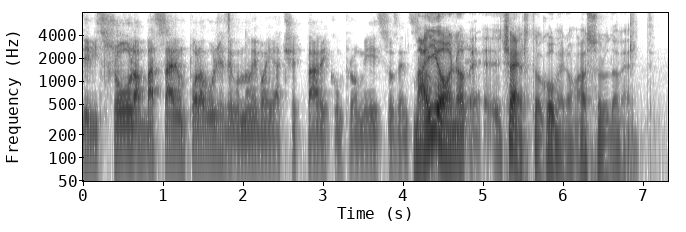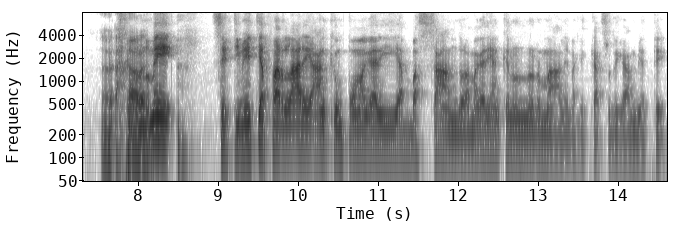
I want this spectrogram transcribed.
devi solo abbassare un po' la voce, secondo me puoi accettare il compromesso senza... Ma io no, eh, certo, come no, assolutamente. Secondo me se ti metti a parlare anche un po' magari abbassandola, magari anche non normale, ma che cazzo ti cambia a te?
